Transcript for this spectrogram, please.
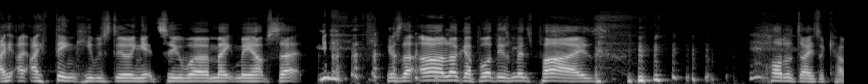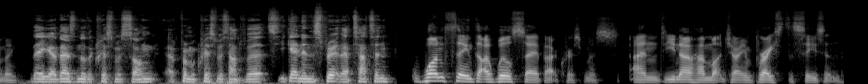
I, I think he was doing it to uh, make me upset. he He was like, "Oh, look, I bought these mince pies." Holidays are coming. There you go. There's another Christmas song uh, from a Christmas advert. You're getting in the spirit there, Tatton. One thing that I will say about Christmas, and you know how much I embrace the season.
